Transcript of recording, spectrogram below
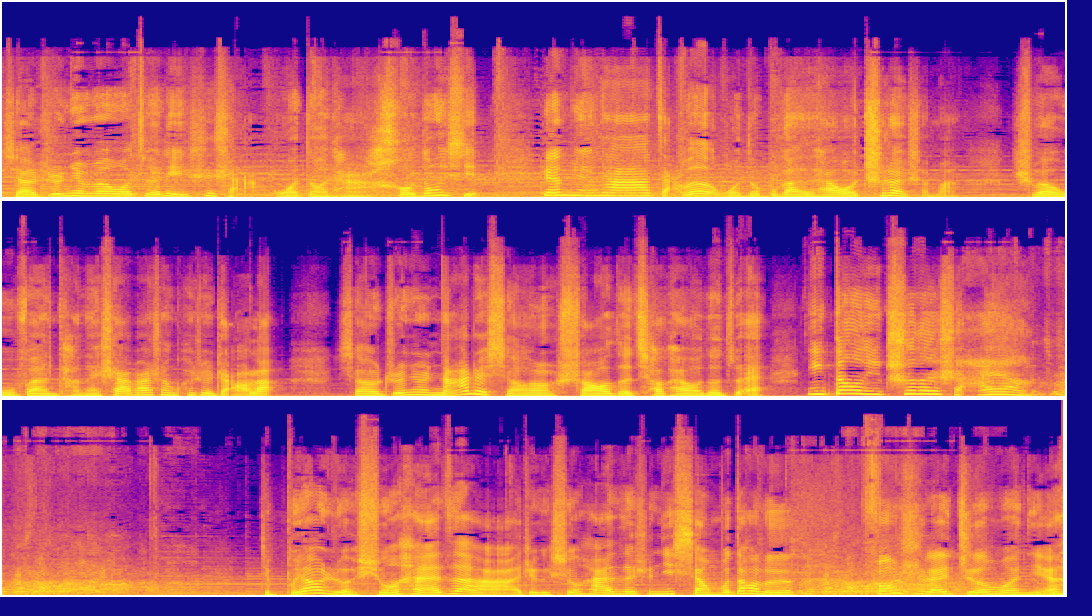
小侄女问我嘴里是啥，我逗她好东西。任凭她咋问，我都不告诉她我吃了什么。吃完午饭，躺在沙发上快睡着了。小侄女拿着小勺子敲开我的嘴：“你到底吃的啥呀？”就不要惹熊孩子啊！这个熊孩子是你想不到的 方式来折磨你。啊，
